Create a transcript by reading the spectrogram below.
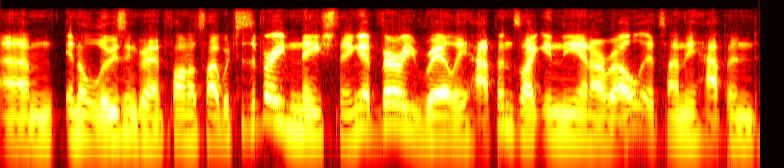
Um, in a losing grand final side, which is a very niche thing. It very rarely happens. Like in the NRL, it's only happened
